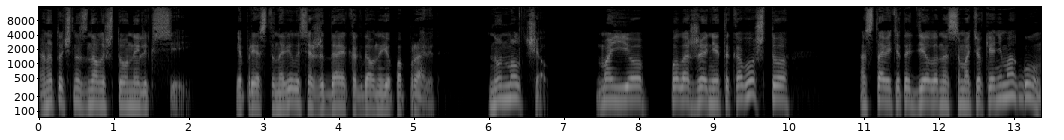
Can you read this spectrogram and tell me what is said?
Она точно знала, что он Алексей. Я приостановилась, ожидая, когда он ее поправит. Но он молчал. Мое положение таково, что оставить это дело на самотек я не могу.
